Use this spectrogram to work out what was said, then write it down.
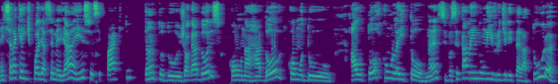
A gente, será que a gente pode assemelhar isso, esse pacto, tanto dos jogadores com o narrador, como do autor com o leitor? Né? Se você está lendo um livro de literatura,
